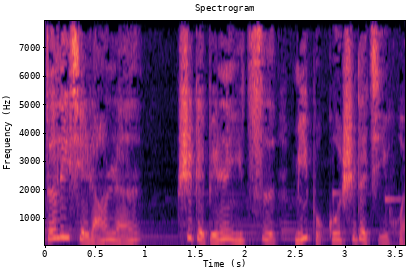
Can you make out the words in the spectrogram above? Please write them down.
得理且饶人，是给别人一次弥补过失的机会，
